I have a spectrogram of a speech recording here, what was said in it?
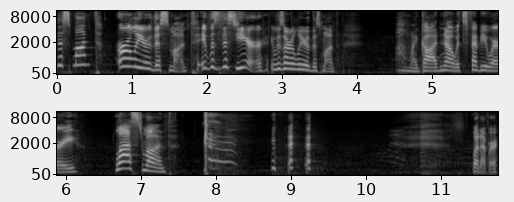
this month. Earlier this month. It was this year. It was earlier this month. Oh my God, no, it's February. Last month. Whatever.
